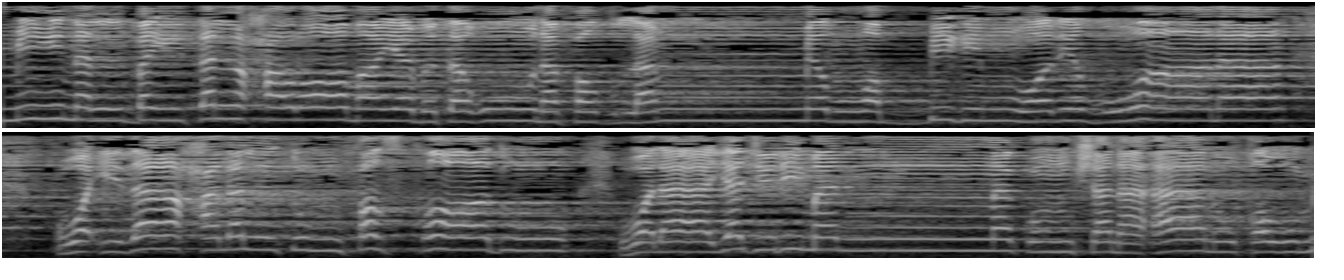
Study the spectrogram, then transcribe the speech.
آمين البيت الحرام يبتغون فضلا من ربهم ورضوانا. وإذا حللتم فاصطادوا ولا يجرمنكم شنآن قوم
